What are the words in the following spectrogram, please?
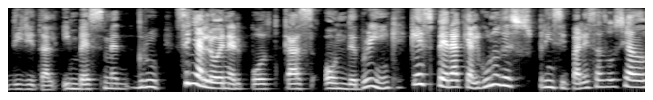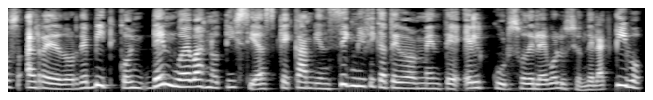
Digital Investment Group, señaló en el podcast On the Brink que espera que algunos de sus principales asociados alrededor de Bitcoin den nuevas noticias que cambien significativamente el curso de la evolución del activo,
